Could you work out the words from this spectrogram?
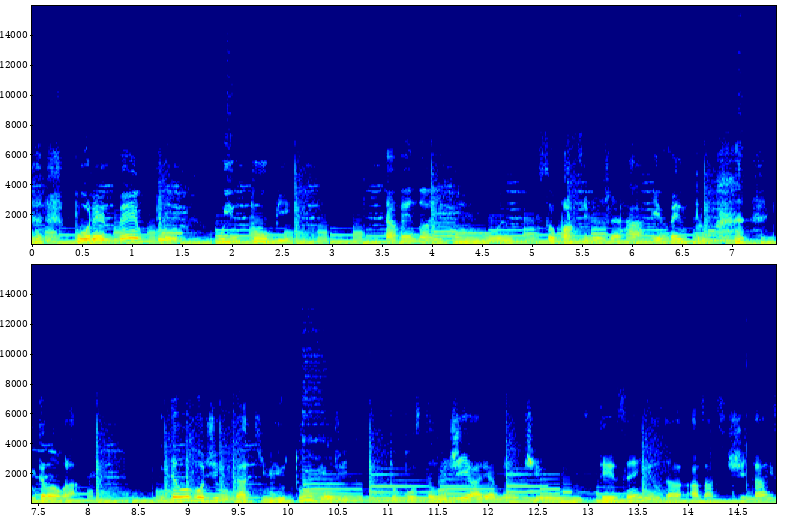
por exemplo, o YouTube. Tá vendo aí como eu sou passivo de errar? Exemplo. então vamos lá. Então eu vou divulgar aqui o YouTube, onde estou postando diariamente os desenhos das artes digitais.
